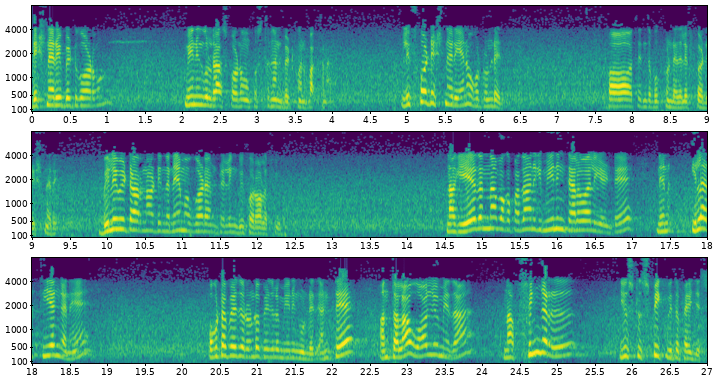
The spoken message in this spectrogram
డిక్షనరీ పెట్టుకోవడము మీనింగులు రాసుకోవడం పుస్తకాన్ని పెట్టుకొని పక్కన. లిఫ్కో డిక్షనరీ అని ఒకటి ఉండేది. పాత ఇంత బుక్ ఉండేది Lifco dictionary believe it or not in the name of God I'm telling before all of you నాకు ఏదన్నా ఒక పదానికి మీనింగ్ తెలవాలి అంటే నేను ఇలా తీయంగానే ఒకటో పేజీ రెండో పేజీలో మీనింగ్ ఉండేది. అంటే అంతలా వాల్యూమ్ మీద నా finger use to speak with pages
